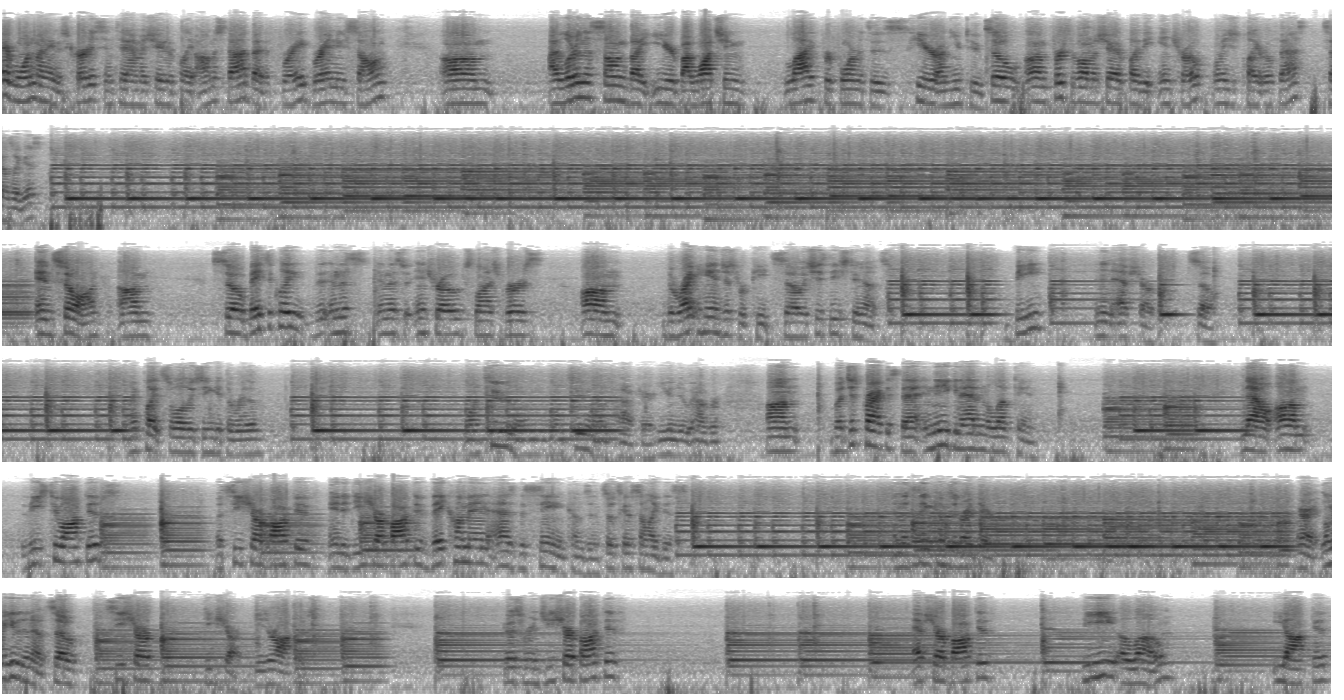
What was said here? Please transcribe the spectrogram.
Hey everyone, my name is Curtis, and today I'm going to show you how to play Amistad by The Fray, brand new song. Um, I learned this song by ear by watching live performances here on YouTube. So, um, first of all, I'm going to show you how to play the intro. Let me just play it real fast. It sounds like this. Basically, in this in this intro slash verse, um, the right hand just repeats. So it's just these two notes: B and then F sharp. So I play it slowly so you can get the rhythm. One two one two one. I don't care. You can do it however. Um, but just practice that, and then you can add in the left hand. Now, um, these two octaves, a C sharp octave and a D sharp octave, they come in as the singing comes in. So it's going to sound like this. And the sing comes in right there. Alright, let me give you the notes. So, C sharp, D sharp. These are octaves. Goes from a G sharp octave F sharp octave, B alone, E octave,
